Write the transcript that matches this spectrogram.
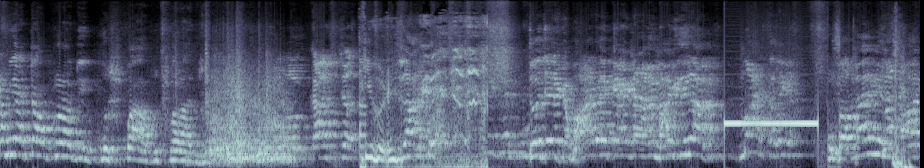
আমি একটা অপরাধী। পুষ্পা পুষ্পারাজ কাজটা কি করে? তো যে একটা ভালো ক্যারেক্টার আমি ভাগে দিলাম মার তাহলে সবাই মিলে মার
